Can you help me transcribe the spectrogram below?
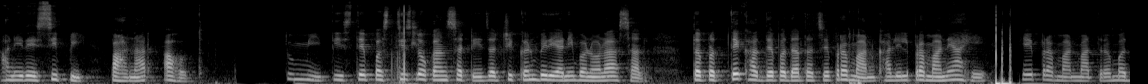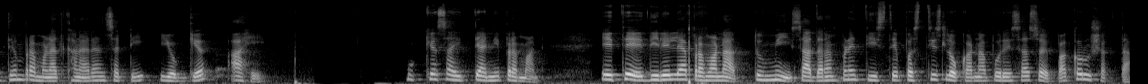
आणि रेसिपी पाहणार आहोत. तुम्ही तीस ते पस्तीस लोकांसाठी जर चिकन बिर्याणी बनवणार असाल तर प्रत्येक खाद्यपदार्थाचे प्रमाण खालीलप्रमाणे आहे. हे प्रमाण मात्र मध्यम प्रमाणात खाणाऱ्यांसाठी योग्य आहे. मुख्य साहित्य आणि प्रमाण. येथे दिलेल्या प्रमाणात तुम्ही साधारणपणे तीस ते पस्तीस लोकांना पुरेसा स्वयंपाक करू शकता.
